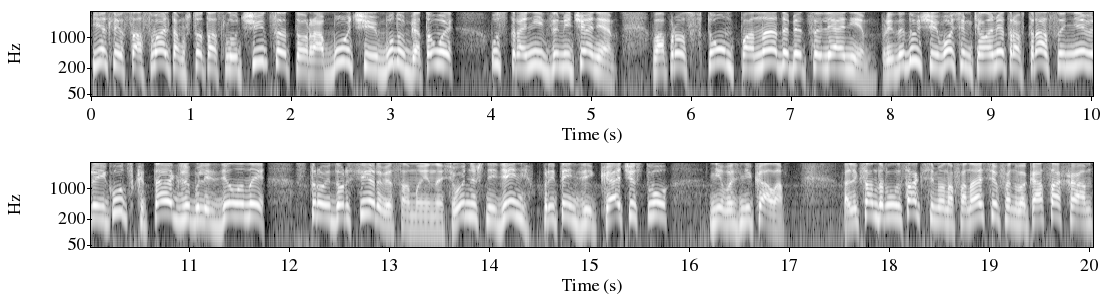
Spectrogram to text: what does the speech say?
Если с асфальтом что-то случится, то рабочие будут готовы устранить замечания. Вопрос в том, понадобятся ли они. Предыдущие 8 километров трассы Невер-Якутск также были сделаны стройдорсервисом. И на сегодняшний день претензий к качеству не возникало. Александр Лысак, Семен Афанасьев, НВК «Саха»,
